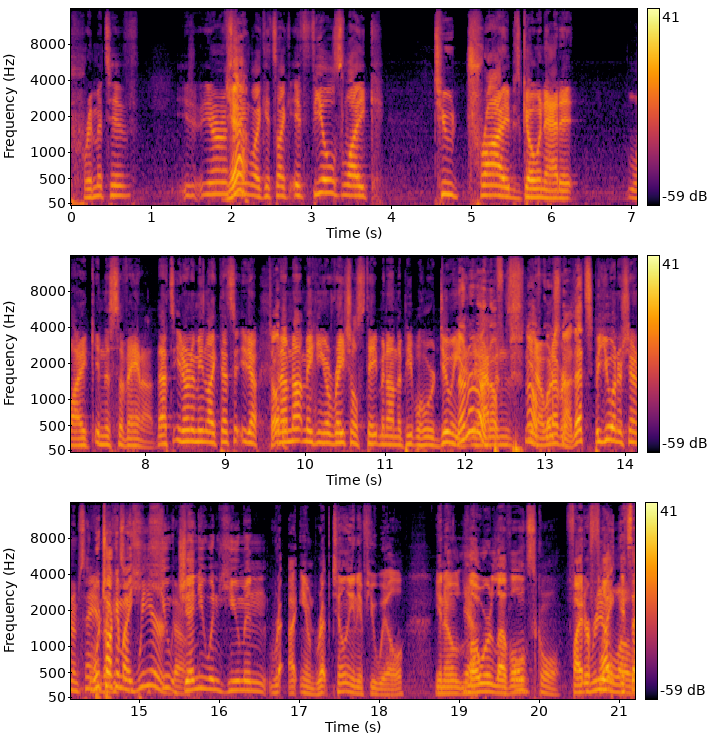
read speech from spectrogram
primitive. You, you know what I'm Yeah. saying? Like it's like it feels like two tribes going at it like in the savannah. That's you know what I mean? Like that's you know. And I'm not making a racial statement on the people who are doing No, it. no, it no, no, happens, f- no, you know, whatever. not. That's- but you understand what I'm saying? We're Like, talking about weird, hu- genuine human, uh, you know, reptilian, if you will. You know, Yeah. lower level, Old school. fight or Real flight. It's that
